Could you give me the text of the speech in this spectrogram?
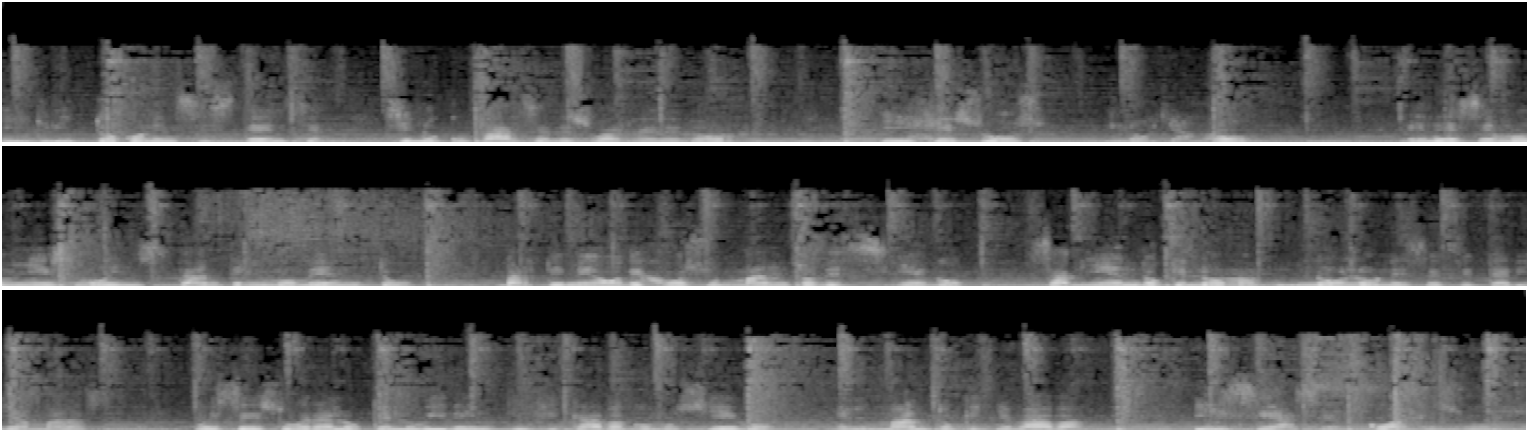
y gritó con insistencia sin ocuparse de su alrededor. Y Jesús lo llamó. En ese mismo instante y momento, Bartimeo dejó su manto de ciego, sabiendo que no, no lo necesitaría más, pues eso era lo que lo identificaba como ciego, el manto que llevaba, y se acercó a Jesús.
